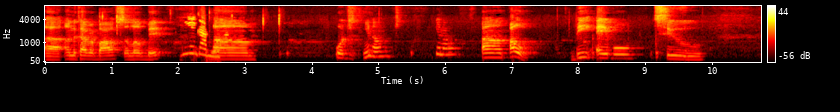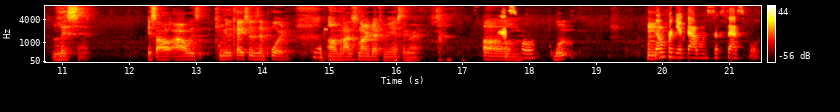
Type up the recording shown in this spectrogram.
uh, undercover boss a little bit. He ain't got no. Um, well, just you know, just, you know. Um, oh, be able to listen. It's all. I always communication is important. Um, and I just learned that from your Instagram. Um, Successful. Hmm? Don't forget that one. Successful.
